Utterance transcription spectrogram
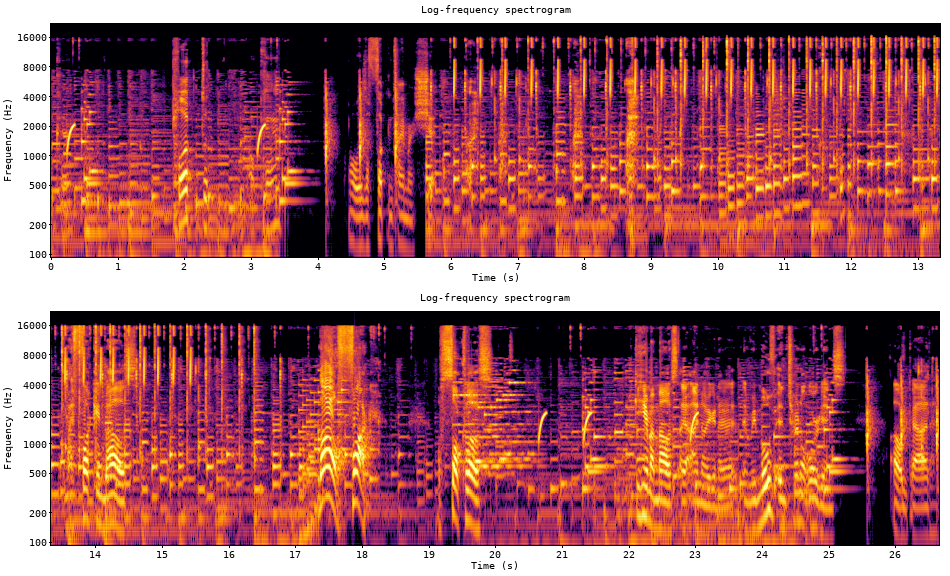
okay. Pluck the. Oh, there's a fucking timer. Shit. My fucking mouse. No, fuck! I was so close. You can hear my mouse. I, I know you're gonna. Remove internal organs. Oh god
